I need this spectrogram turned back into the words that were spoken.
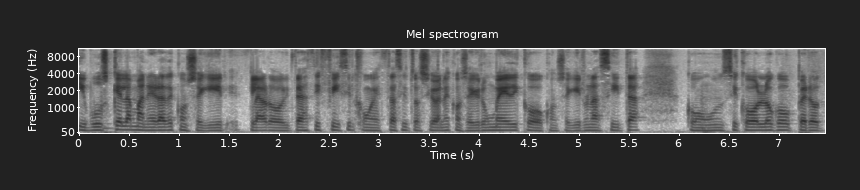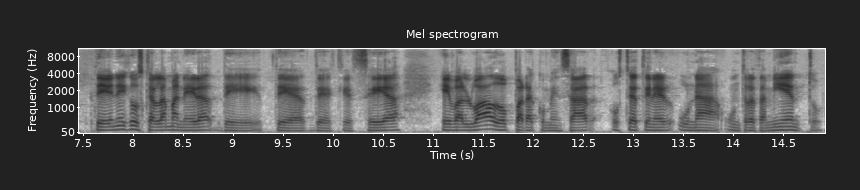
y busque la manera de conseguir, claro, ahorita es difícil con estas situaciones conseguir un médico o conseguir una cita con un psicólogo, pero tiene que buscar la manera de que sea evaluado para comenzar usted a tener una, un tratamiento.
